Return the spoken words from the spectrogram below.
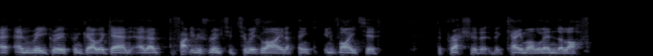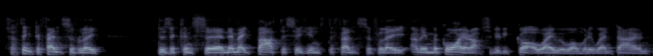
and regroup and go again. And the fact he was rooted to his line, I think, invited the pressure that, that came on Lindelof. So I think defensively, there's a concern. They make bad decisions defensively. I mean, Maguire absolutely got away with one when he went down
